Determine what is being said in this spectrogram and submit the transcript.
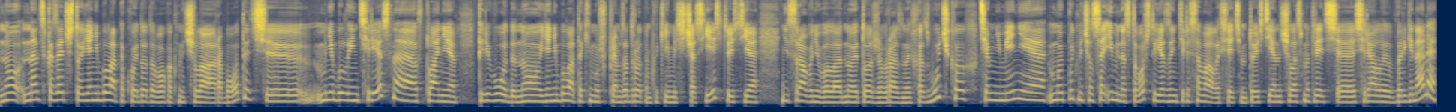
ну, надо сказать, что я не была такой до того, как начала работать. Э, Мне было интересно в плане перевода, но я не была таким уж прям задротом, какие мы сейчас есть. То есть я не сравнивала одно и то же в разных озвучках. Тем не менее, мой путь начался именно с того, что я заинтересовалась этим. То есть я начала смотреть э, сериалы в оригинале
